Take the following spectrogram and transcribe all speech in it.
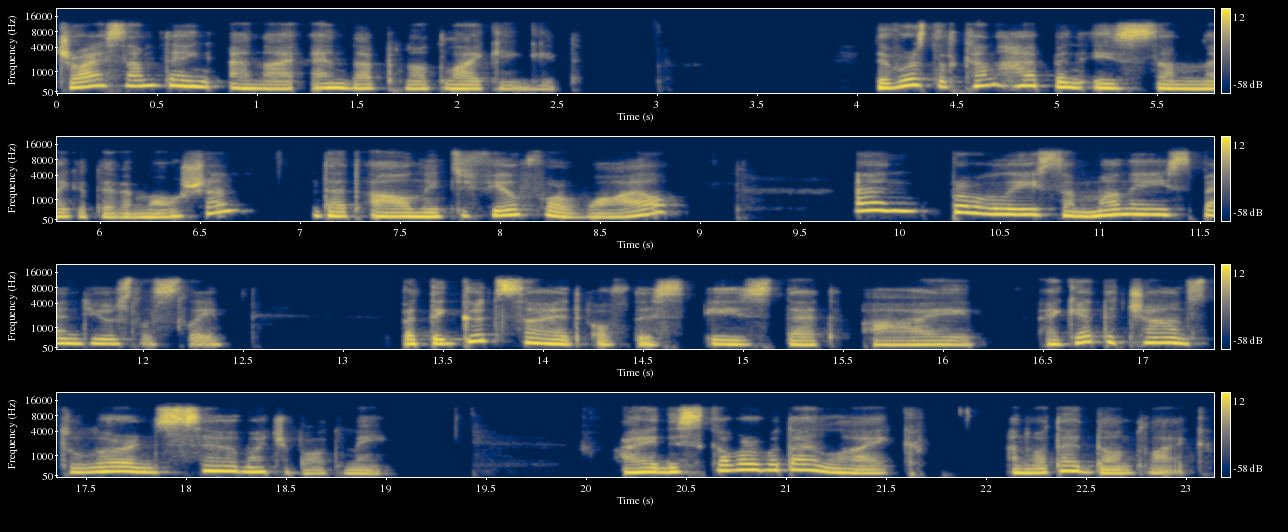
try something and I end up not liking it? The worst that can happen is some negative emotion that I'll need to feel for a while and probably some money spent uselessly. But the good side of this is that I I get the chance to learn so much about me. I discover what I like and what I don't like.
